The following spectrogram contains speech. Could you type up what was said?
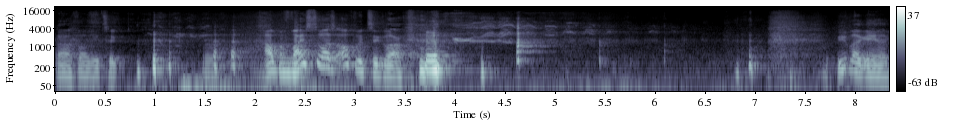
Ja, war witzig. Ja. Aber weißt du, was auch witzig war? Übergänge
